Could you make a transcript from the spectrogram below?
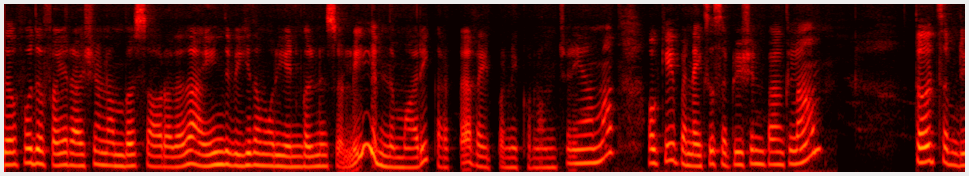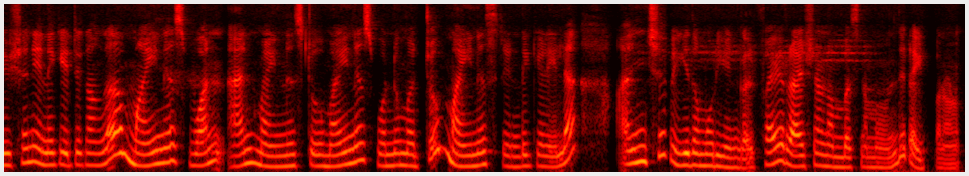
the four the five rational numbers are அதாவது ஐந்து விகிதமுறை எண்கள்னு சொல்லி இந்த மாதிரி கரெக்டாக ரைட் பண்ணிக்கணும். சரியாம்மா ஓகே இப்போ நெக்ஸ்ட் சப்டியூஷன் பார்க்கலாம். தேர்ட் சப்டிவிஷன் என்ன கேட்டிருக்காங்க? Minus one and minus two minus ஒன்று மற்றும் மைனஸ் ரெண்டுக்கு இடையில் அஞ்சு விகிதமுறி எண்கள். ஃபைவ் ரேஷனல் நம்பர்ஸ் நம்ம வந்து ரைட் பண்ணணும்.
